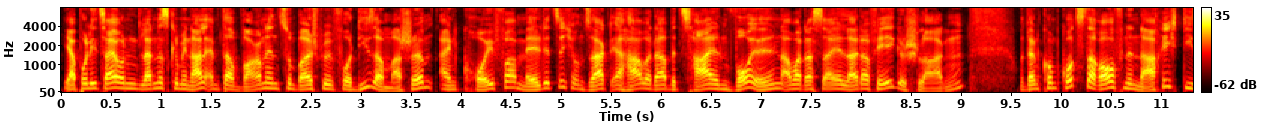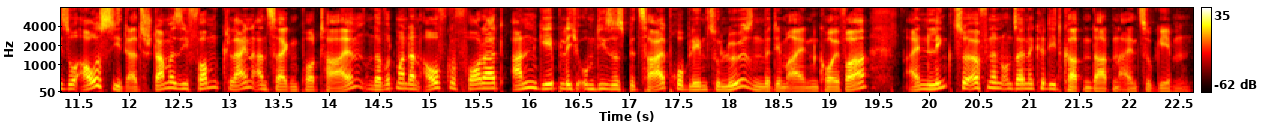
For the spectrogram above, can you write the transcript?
Ja, Polizei und Landeskriminalämter warnen zum Beispiel vor dieser Masche. Ein Käufer meldet sich und sagt, er habe da bezahlen wollen, aber das sei leider fehlgeschlagen. Und dann kommt kurz darauf eine Nachricht, die so aussieht, als stamme sie vom Kleinanzeigenportal. Und da wird man dann aufgefordert, angeblich um dieses Bezahlproblem zu lösen mit dem einen Käufer, einen Link zu öffnen und seine Kreditkartendaten einzugeben,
